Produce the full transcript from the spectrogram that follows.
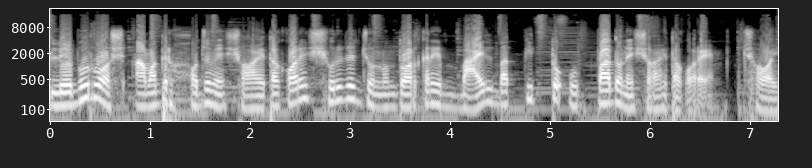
লেবুর রস আমাদের হজমে সহায়তা করে, শরীরের জন্য দরকারি বাইল বা পিত্ত উৎপাদনে সহায়তা করে। ছয়।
